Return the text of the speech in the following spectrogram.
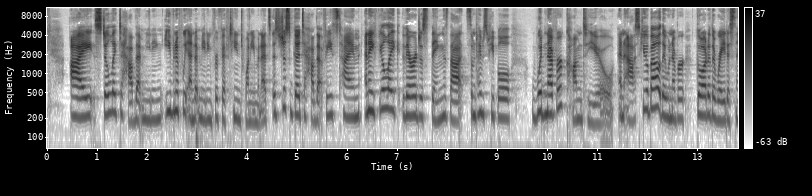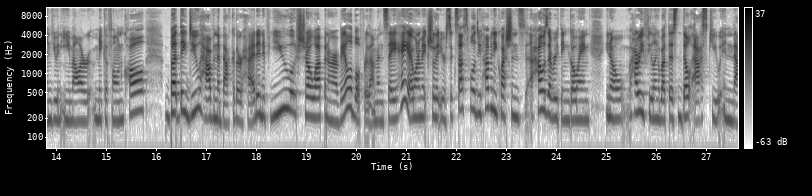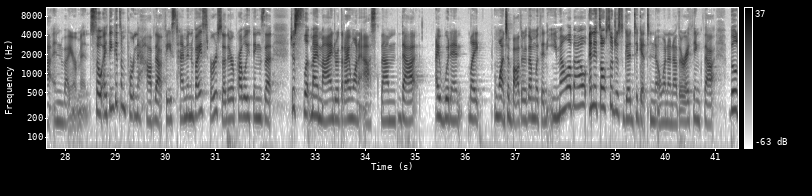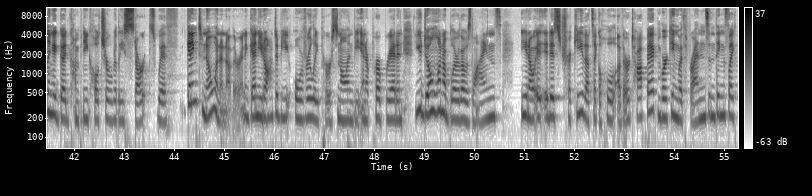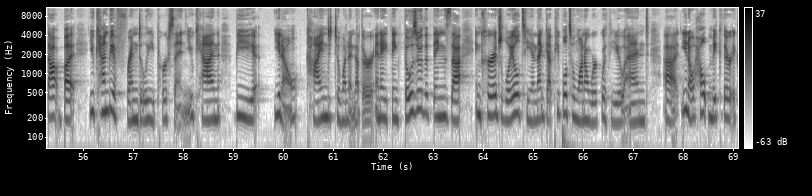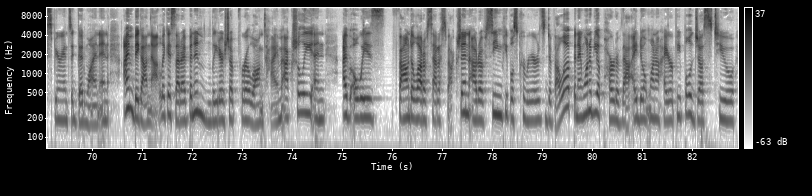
I still like to have that meeting, even if we end up meeting for 15, 20 minutes. It's just good to have that FaceTime. And I feel like there are just things that sometimes people would never come to you and ask you about. They would never go out of the way to send you an email or make a phone call, but they do have in the back of their head. And if you show up and are available for them and say, Hey, I want to make sure that you're successful. Do you have any questions? How is everything going? You know, how are you feeling about this? They'll ask you in that environment. So I think it's important to have that FaceTime and vice versa. There are probably things that just slip my mind or that I want to ask them that I wouldn't like want to bother them with an email about. And it's also just good to get to know one another. I think that building a good company culture really starts with getting to know one another. And again, you don't have to be overly personal and be inappropriate, and you don't want to blur those lines. You know, it, it is tricky. That's like a whole other topic, working with friends and things like that. But you can be a friendly person. You can be you know, kind to one another. And I think those are the things that encourage loyalty and that get people to want to work with you and, uh, you know, help make their experience a good one. And I'm big on that. Like I said, I've been in leadership for a long time, actually. And I've always found a lot of satisfaction out of seeing people's careers develop. And I want to be a part of that. I don't want to hire people just to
